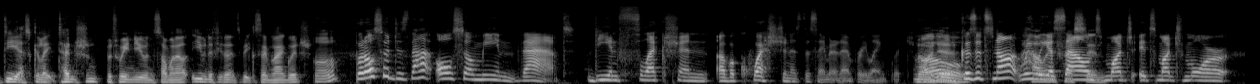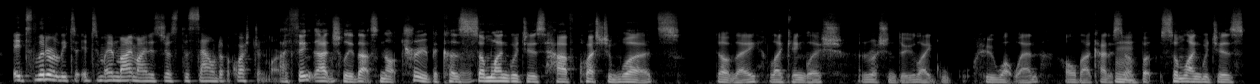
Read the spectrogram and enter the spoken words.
de-escalate tension between you and someone else, even if you don't speak the same language. But also, does that also mean that the inflection of a question is the same in every language? No idea. Oh. Because it's not really How a sound much. It's much more. It's literally. T- it's in my mind. It's just the sound of a question mark. I think actually that's not true because some languages have question words, don't they? Like English and Russian do, like who, what, when, all that kind of hmm. stuff. But some languages,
